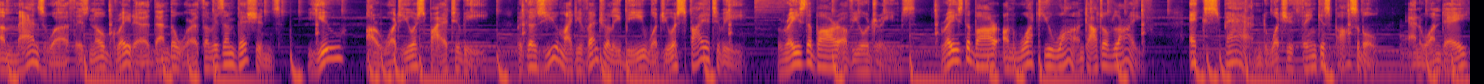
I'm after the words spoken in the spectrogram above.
A man's worth is no greater than the worth of his ambitions. You are what you aspire to be, because you might eventually be what you aspire to be. Raise the bar of your dreams. Raise the bar on what you want out of life. Expand what you think is possible. And one day,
